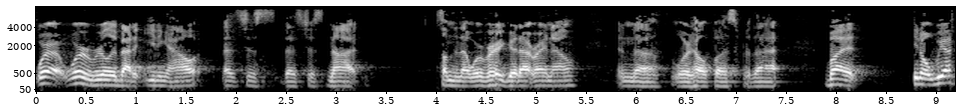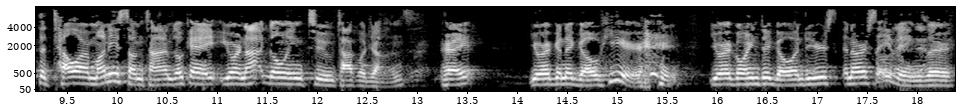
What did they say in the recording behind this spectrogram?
we're we're really bad at eating out. That's just that's just not something that we're very good at right now, and uh, Lord help us for that. But you know, we have to tell our money sometimes. Okay, you are not going to Taco John's, right? You are going to go here. you are going to go into your in our savings or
